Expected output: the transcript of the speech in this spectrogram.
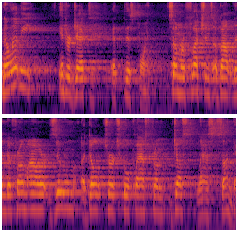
Now, let me interject at this point some reflections about Linda from our Zoom adult church school class from just last Sunday.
